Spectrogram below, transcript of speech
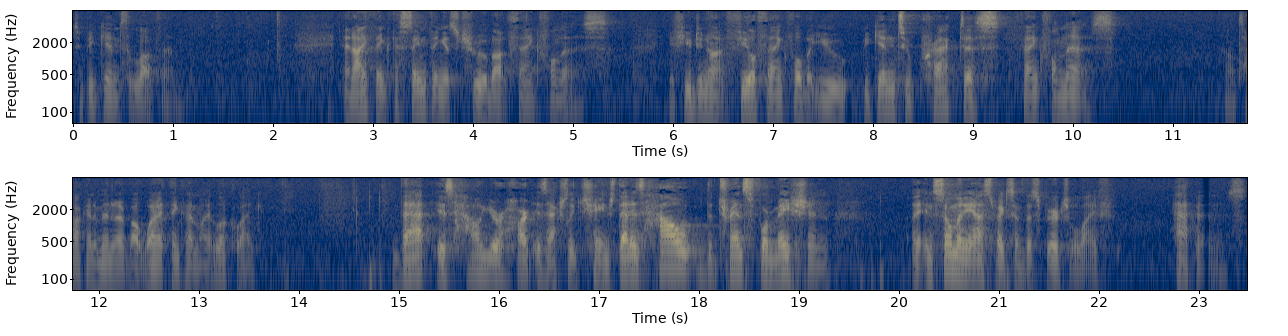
to begin to love them. And I think the same thing is true about thankfulness. If you do not feel thankful, but you begin to practice thankfulness, I'll talk in a minute about what I think that might look like. That is how your heart is actually changed. That is how the transformation uh, in so many aspects of the spiritual life happens.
